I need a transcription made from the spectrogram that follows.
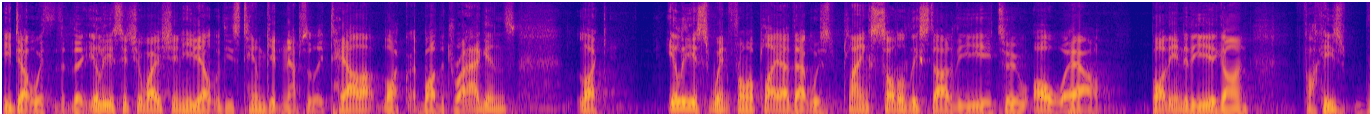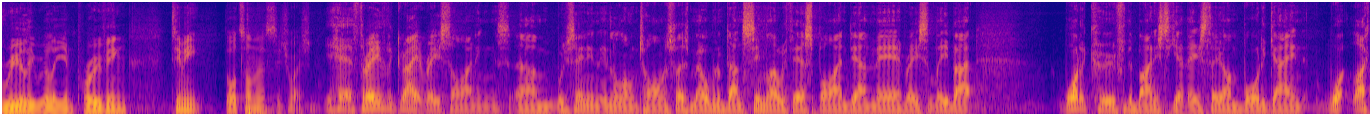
He dealt with the, the Ilias situation. He dealt with his team getting absolutely towed up, like by the Dragons. Like Ilias went from a player that was playing solidly start of the year to oh wow, by the end of the year going, fuck, he's really really improving. Timmy, thoughts on the situation? Yeah, three of the great re-signings um, we've seen in, in a long time. I suppose Melbourne have done similar with their spine down there recently, but what a coup for the Bunnies to get these three on board again. What like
